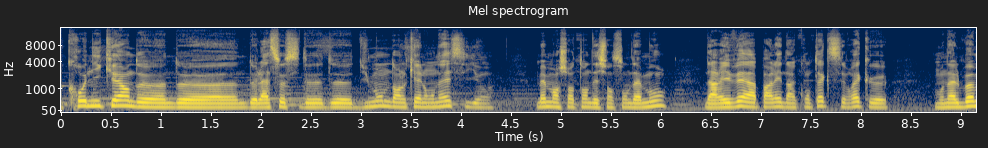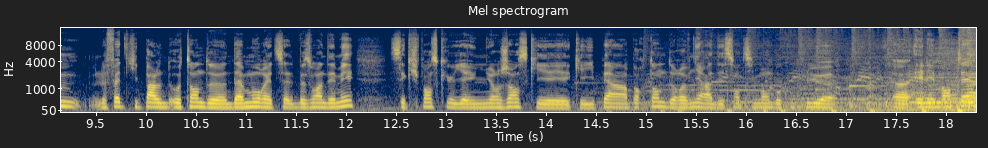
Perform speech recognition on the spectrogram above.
chroniqueur de, du monde dans lequel on est, on- même en chantant des chansons d'amour, d'arriver à parler d'un contexte. C'est vrai que mon album, le fait qu'il parle autant d'amour et de ce besoin d'aimer, c'est que je pense qu'il y a une urgence qui est, hyper importante de revenir à des sentiments beaucoup plus euh, euh, élémentaires.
